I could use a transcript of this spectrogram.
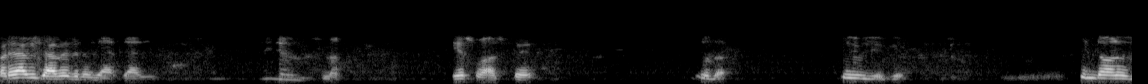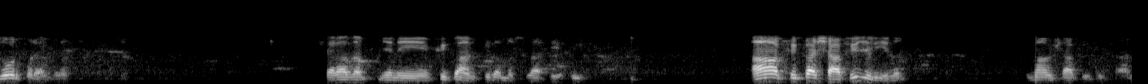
پڑھیا بھی تو نہیں جائز جائز اس واسطے پنڈا والے زور پڑیا پڑا شرح دا یعنی فقہ انتی دا مسئلہ یہ ہوئی ہاں فقہ شافی جڑی ہے نا امام شافی کی سال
